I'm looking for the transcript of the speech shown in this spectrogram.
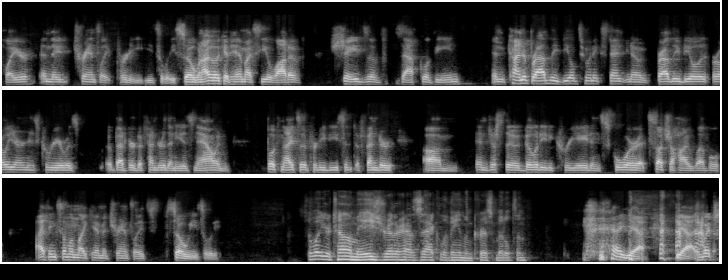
player and they translate pretty easily. So when I look at him, I see a lot of shades of Zach LaVine and kind of Bradley Beal to an extent. You know, Bradley Beal earlier in his career was a better defender than he is now, and Bouknight's a pretty decent defender. Um, and just the ability to create and score at such a high level, I think someone like him it translates so easily. So what you're telling me is you'd rather have Zach LaVine than Khris Middleton? yeah, yeah. which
